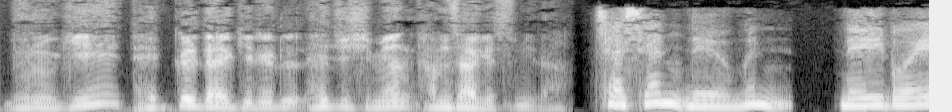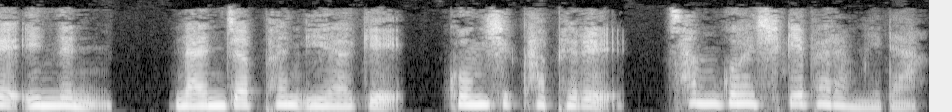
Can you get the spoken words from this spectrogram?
누르기, 댓글 달기를 해주시면 감사하겠습니다. 자세한 내용은 네이버에 있는 난잡한 이야기 공식 카페를 참고하시기 바랍니다.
